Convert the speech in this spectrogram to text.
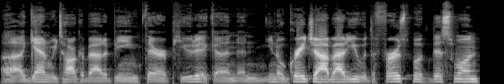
uh, again, we talk about it being therapeutic, and, and you know, great job out of you with the first book. This one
